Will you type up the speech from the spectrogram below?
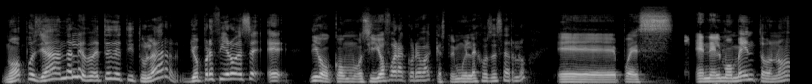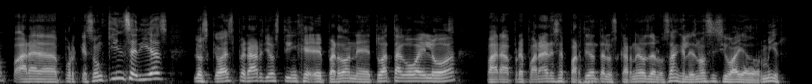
No, pues ya ándale, vete de titular. Yo prefiero ese, eh, digo, como si yo fuera Coreba, que estoy muy lejos de serlo, eh, pues en el momento, ¿no? Para, porque son 15 días los que va a esperar Justin, eh, perdón, eh, Tuatago Bailoa para preparar ese partido ante los Carneros de Los Ángeles. No sé si vaya a dormir.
